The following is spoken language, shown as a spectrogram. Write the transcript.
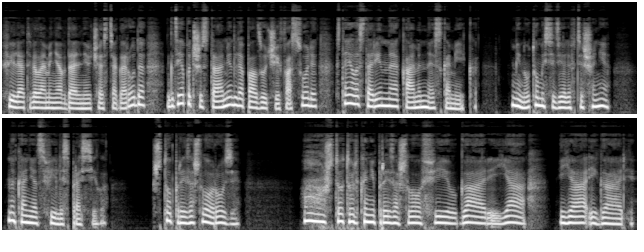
Филя отвела меня в дальнюю часть огорода, где под шестами для ползучей фасоли стояла старинная каменная скамейка. Минуту мы сидели в тишине. Наконец Филя спросила. «Что произошло, Рози?» О, что только не произошло, Фил, Гарри, я, я и Гарри.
